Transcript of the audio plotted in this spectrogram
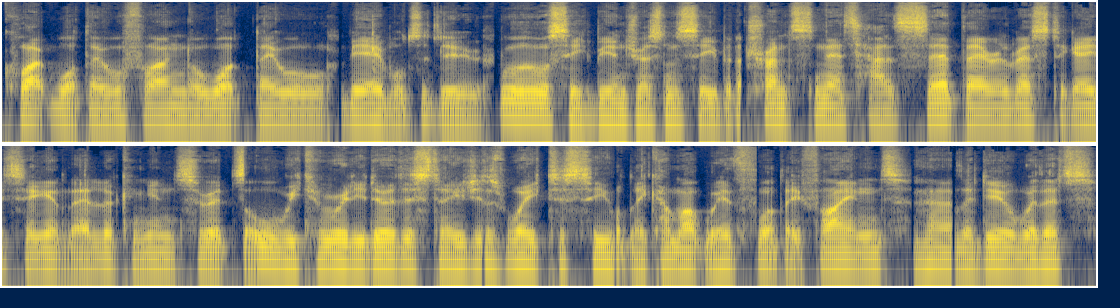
quite what they will find or what they will be able to do. We'll see. It'll be interesting to see. But Transnet has said they're investigating it, they're looking into it. All we can really do at this stage is wait to see what they come up with, what they find, how they deal with it.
